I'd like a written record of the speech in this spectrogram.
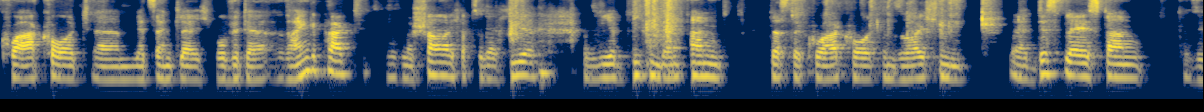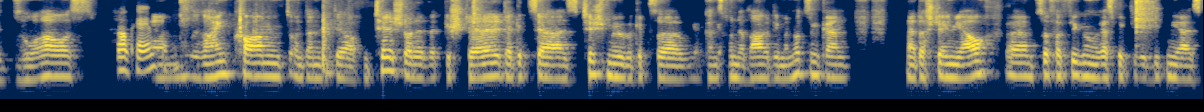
QR-Code ähm, letztendlich, wo wird der reingepackt. Ich muss mal schauen, ich habe sogar hier, also wir bieten dann an, dass der QR-Code in solchen äh, Displays dann, das sieht so aus, okay. ähm, reinkommt und dann wird der auf den Tisch oder wird gestellt. Da gibt es ja als Tischmöbel gibt's ja ganz wunderbare, die man nutzen kann. Ja, das stellen wir auch äh, zur Verfügung, respektive bieten wir als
